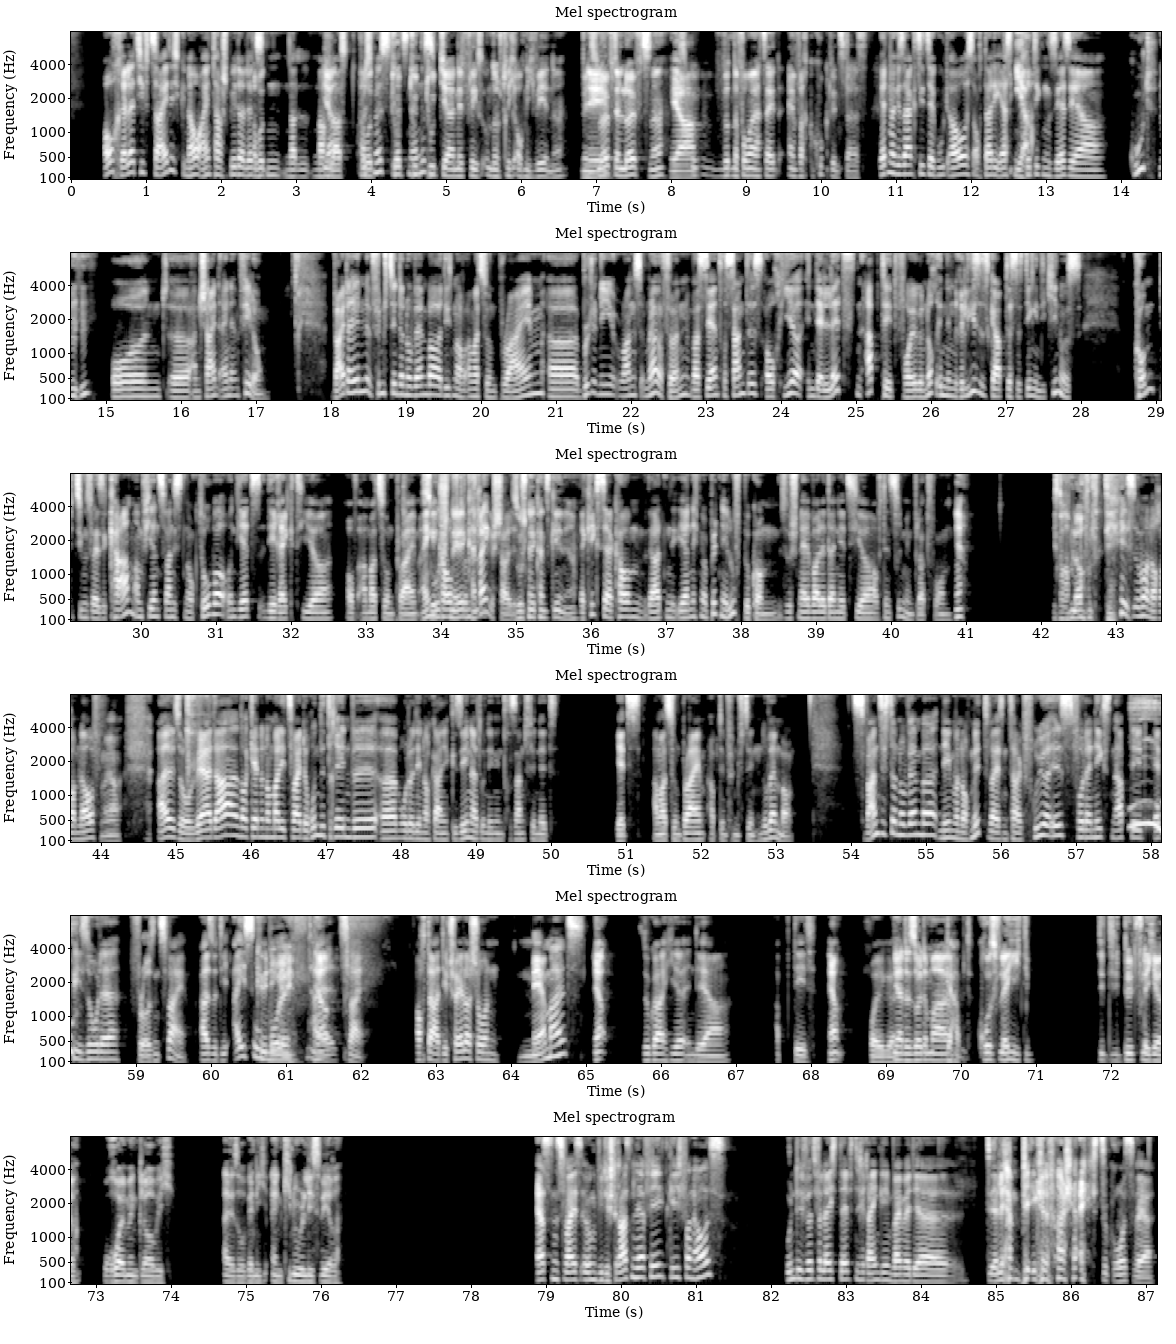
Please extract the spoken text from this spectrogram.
Auch relativ zeitig, genau, einen Tag später, letzten, na, nach Ja, Last aber Christmas, tut, letzten tut, Endes. tut ja Netflix unterm Strich auch nicht weh, ne? Wenn es Nee. läuft, dann läuft's, ne? Ja. Es wird in der Vorweihnachtszeit einfach geguckt, wenn's da ist. Wir hatten mal gesagt, sieht sehr gut aus. Auch da die ersten Ja. Kritiken sehr, sehr gut Mhm. und äh, anscheinend eine Empfehlung. Weiterhin, 15. November, diesmal auf Amazon Prime, äh, Brittany Runs a Marathon, was sehr interessant ist, auch hier in der letzten Update-Folge noch in den Releases gab, dass das Ding in die Kinos kommt, beziehungsweise kam am 24. Oktober und jetzt direkt hier auf Amazon Prime eingekauft schnell und kann- freigeschaltet. So schnell kann's gehen, ja. da kriegst du ja kaum, da hat ja nicht mal Britney Luft bekommen. So schnell war der dann jetzt hier auf den Streaming-Plattformen. Ist noch am Laufen. Die ist immer noch am Laufen, ja. Also, wer da noch gerne nochmal die zweite Runde drehen will ähm, oder den noch gar nicht gesehen hat und den interessant findet, jetzt Amazon Prime ab dem 15. November. 20. November nehmen wir noch mit, weil es ein Tag früher ist, vor der nächsten Update-Episode Frozen 2. Also die Eiskönigin Oh. Teil Ja. 2. Auch da die Trailer schon mehrmals, Ja, sogar hier in der Update-Folge. ja. Ja, das sollte mal Gehabt. großflächig die, die, die Bildfläche räumen, glaube ich. Also, wenn ich ein Kinorelease wäre. erstens, weil es irgendwie die Straßen leer fegt, gehe ich von aus. Und ich würde vielleicht selbst nicht reingehen, weil mir der, der Lärmpegel wahrscheinlich zu groß wäre.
